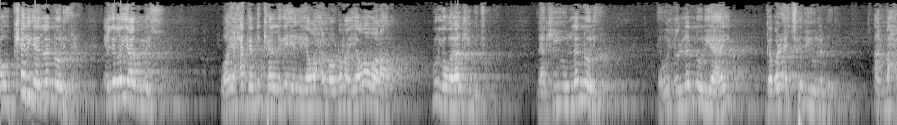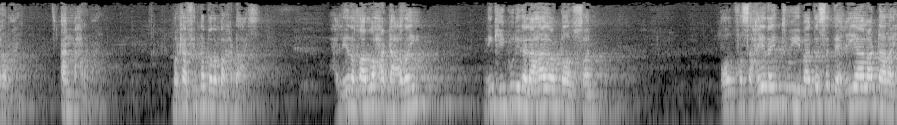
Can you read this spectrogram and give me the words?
oo keligeed la nool yahay cidi la yaabi mayso. Waayo xagga ninkaa laga eegaya waxaa la odhanaya waa walaalo. Guriga walaalkiibuu jooga. Laakiin yuu la nool yahay dee wuxuu la nool yahay gabadh ajnabiyuu la nool yahay aan maxram ahayn aan maxram ahayn marka fitno badan baa ka dhacaysa. Xilliyada qaar waxaa dhacday ninkii guriga lahaayoo dhoofsan oo fasaxyada intuu yimaado saddex ciyaala dhalay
